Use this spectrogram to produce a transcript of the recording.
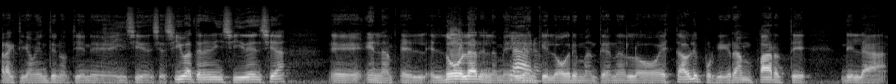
prácticamente no tiene incidencia. Sí va a tener incidencia eh, en el, dólar en la medida en que logre mantenerlo estable, porque gran parte de la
